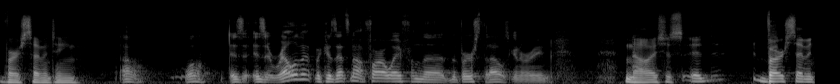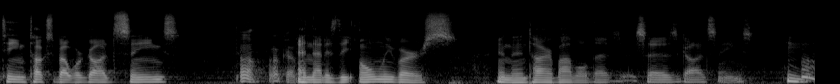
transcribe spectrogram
Verse seventeen. Oh, well, is it, is it relevant? Because that's not far away from the, the verse that I was going to read. No, it's just it, verse seventeen talks about where God sings, Oh, okay. and that is the only verse in the entire Bible that says God sings. Hmm.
